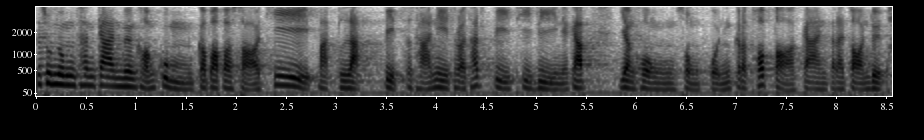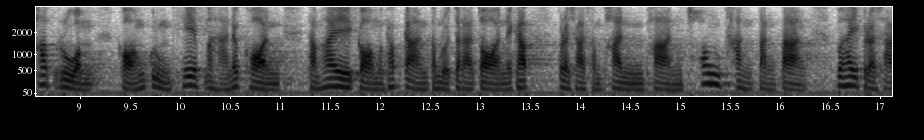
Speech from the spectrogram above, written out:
การชุมนุมทางการเมืองของกลุ่มกปปส ที่ปักหลักปิดสถานีโทรทัศน์ฟรีทีวีนะครับยังคงส่งผลกระทบต่อการจราจรโดยภาพรวมของกรุงเทพมหานครทำให้กองบังคับการตำรวจจราจรนะครับประชาสัมพันธ์ผ่านช่องทางต่างๆ เพื่อให้ประชา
